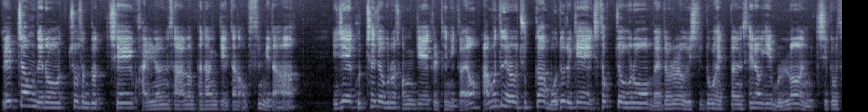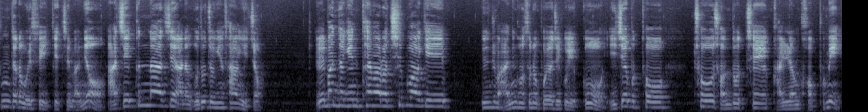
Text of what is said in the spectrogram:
일정대로 초선도체 관련 사항은 변한 게 일단 없습니다. 이제 구체적으로 전개해 될 테니까요. 아무튼 여러분 주가 못 오르게 지속적으로 매도를 의시도했던 세력이 물론 지금 승자로 보일 수 있겠지만요. 아직 끝나지 않은 의도적인 상황이죠. 일반적인 테마로 치부하기는 좀 아닌 것으로 보여지고 있고 이제부터 초전도체 관련 거품이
